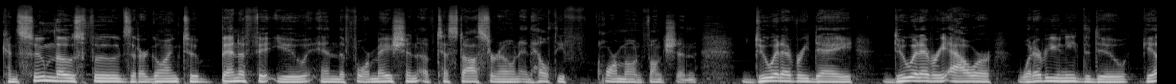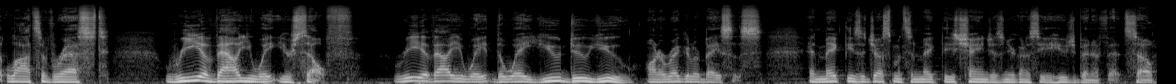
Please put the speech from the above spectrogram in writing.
consume those foods that are going to benefit you in the formation of testosterone and healthy f- hormone function. Do it every day, do it every hour, whatever you need to do. Get lots of rest. Reevaluate yourself. Reevaluate the way you do you on a regular basis and make these adjustments and make these changes, and you're going to see a huge benefit. So,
